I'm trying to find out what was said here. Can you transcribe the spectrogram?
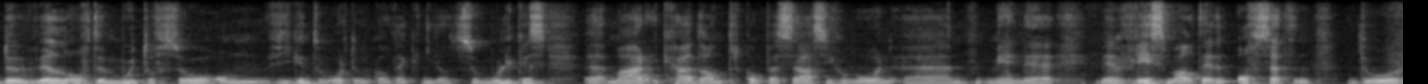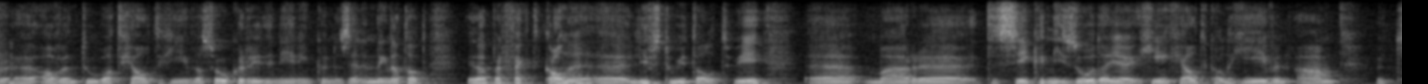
de wil of de moed of zo om vegan te worden, ook al denk ik niet dat het zo moeilijk is, eh, maar ik ga dan ter compensatie gewoon eh, mijn, eh, mijn vleesmaaltijden offsetten door af en toe wat geld te geven. Dat zou ook een redenering kunnen zijn. En ik denk dat dat, denk dat perfect kan. Hè. Liefst doe je het alle twee, maar het is zeker niet zo dat je geen geld kan geven aan het,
